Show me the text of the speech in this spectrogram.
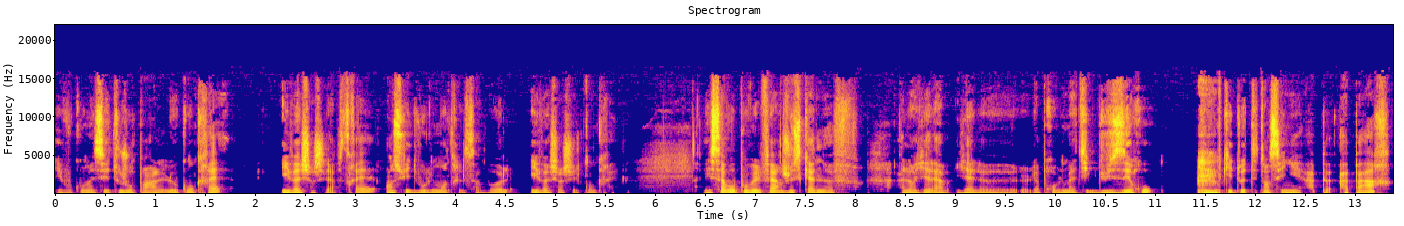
Et vous commencez toujours par le concret, il va chercher l'abstrait, ensuite vous lui montrez le symbole, il va chercher le concret. Et ça, vous pouvez le faire jusqu'à 9. Alors, il y a la, il la problématique du zéro qui doit être enseigné à, part.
